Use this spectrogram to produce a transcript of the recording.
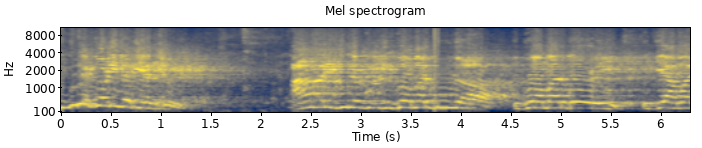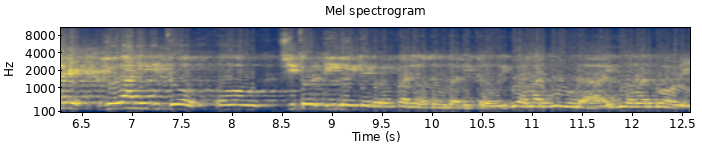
ইগুলো বড়ি লাগিয়ে আনছো। আর ইগুলো ইগো আমার বুড়া ইগো আমার বই যে আমার জোয়ানি দিত, ও শীতর দিন হইলে গরম পানি উঠা দিত ইগো আমার বুড়া ইগো আমার বড়ি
